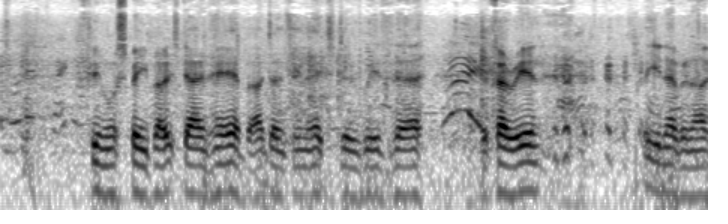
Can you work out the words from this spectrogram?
a few more speedboats down here, but I don't think they're to do with uh, the ferrying, but you never know.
